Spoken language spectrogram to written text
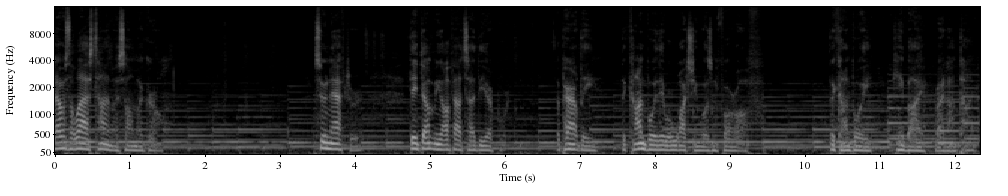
That was the last time I saw my girl. Soon after, they dumped me off outside the airport. Apparently, the convoy they were watching wasn't far off. The convoy came by right on time.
